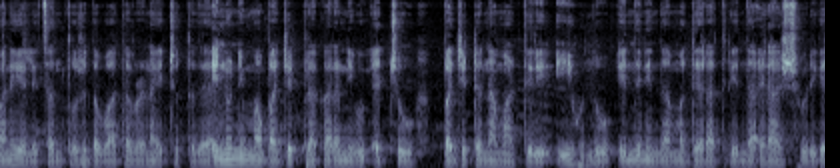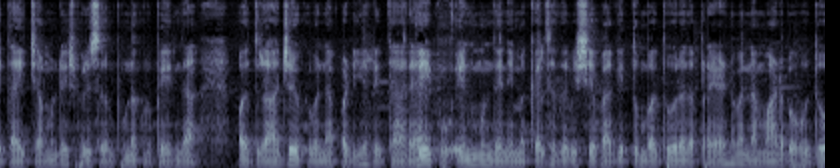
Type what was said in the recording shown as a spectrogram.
ಮನೆಯಲ್ಲಿ ಸಂತೋಷದ ವಾತಾವರಣ ಹೆಚ್ಚುತ್ತದೆ. ಇನ್ನು ನಿಮ್ಮ ಬಜೆಟ್ ಪ್ರಕಾರ ನೀವು ಹೆಚ್ಚು ಬಜೆಟ್ ಅನ್ನ ಮಾಡ್ತೀರಿ. ಈ ಒಂದು ಎಂದಿನಿಂದ ಮಧ್ಯರಾತ್ರಿಯಿಂದ ರಾಜೇಶ್ವರಿಗೆ ತಾಯಿ ಚಾಮುಂಡೇಶ್ವರಿ ಸಂಪೂರ್ಣ ಕೃಪೆಯಿಂದ ರಾಜಯೋಗವನ್ನು ಪಡೆಯಲಿದ್ದಾರೆ. ನೀವು ಇನ್ನು ಮುಂದೆ ನಿಮ್ಮ ಕೆಲಸದ ವಿಷಯವಾಗಿ ತುಂಬ ದೂರದ ಪ್ರಯಾಣವನ್ನು ಮಾಡಬಹುದು.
